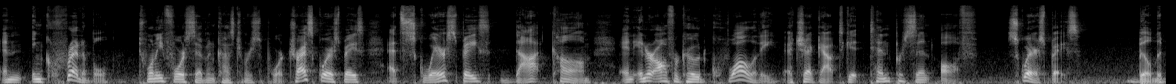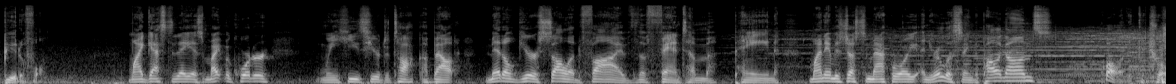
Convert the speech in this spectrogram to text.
and incredible 24 7 customer support. Try Squarespace at squarespace.com and enter offer code QUALITY at checkout to get 10% off. Squarespace. Build it beautiful. My guest today is Mike McWhertor. He's here to talk about Metal Gear Solid 5 The Phantom Pain. My name is Justin McElroy, and you're listening to Polygon's Quality Control.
